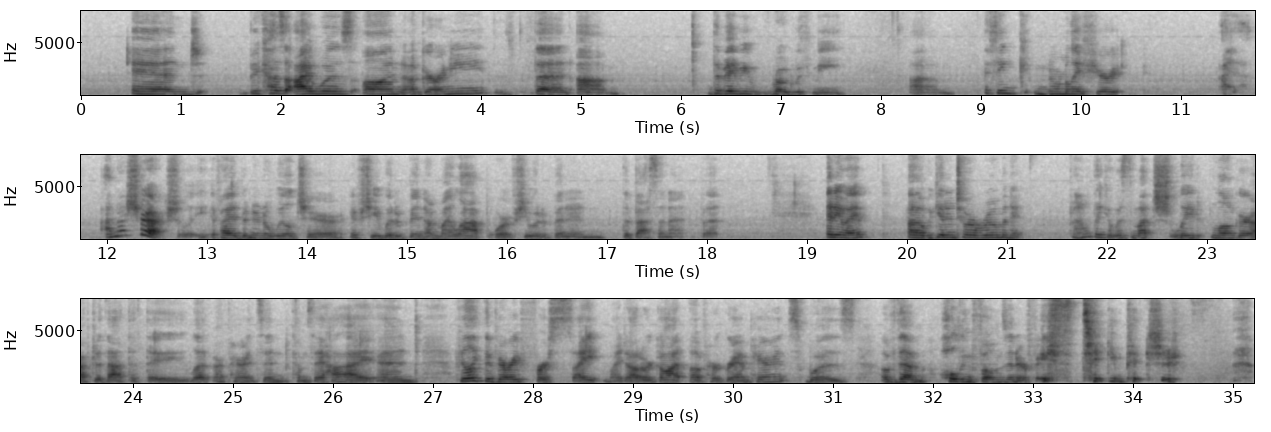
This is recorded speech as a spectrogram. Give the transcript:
and because I was on a gurney then um, the baby rode with me. Um, I think normally if you're I'm not sure actually if I had been in a wheelchair, if she would have been on my lap or if she would have been in the bassinet. But anyway, uh, we get into our room and it, I don't think it was much late longer after that that they let our parents in come say hi. And I feel like the very first sight my daughter got of her grandparents was of them holding phones in her face, taking pictures.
